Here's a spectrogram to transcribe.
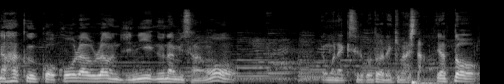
那覇空港コーラルラウンジにぬなみさんをお招きすることができました。やっと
